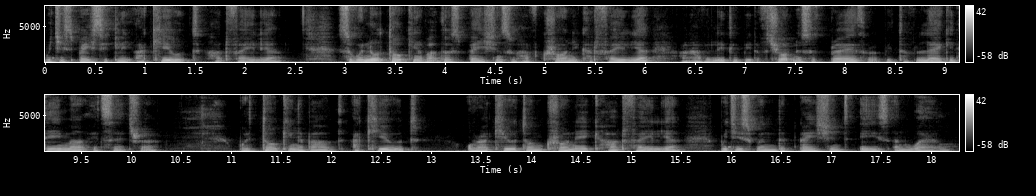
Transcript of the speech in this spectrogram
which is basically acute heart failure. So we're not talking about those patients who have chronic heart failure and have a little bit of shortness of breath or a bit of leg edema, etc. We're talking about acute or acute on chronic heart failure, which is when the patient is unwell.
